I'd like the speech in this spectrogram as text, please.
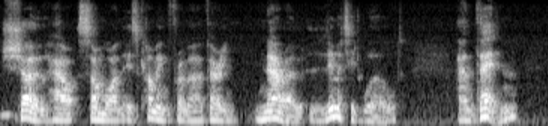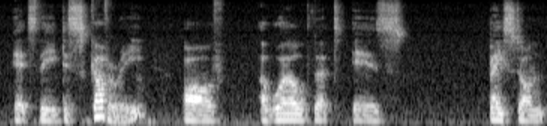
show how someone is coming from a very narrow, limited world, and then it's the discovery of a world that is based on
